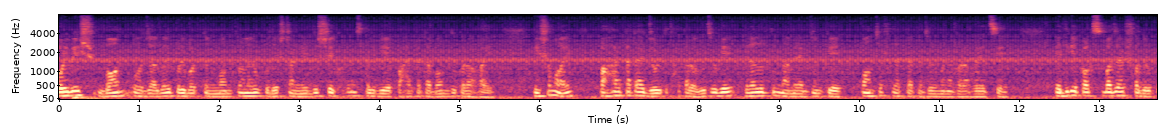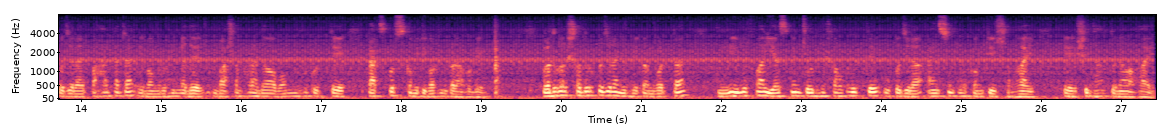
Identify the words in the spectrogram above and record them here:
পরিবেশ, বন ও জলবায়ু পরিবর্তন মন্ত্রণালয়ের উপদেষ্টার নির্দেশে ঘটনাস্থলে গিয়ে পাহাড় কাটা বন্ধ করা হয়। এ সময় পাহাড় কাটায় জড়িত থাকার অভিযোগে হেলালুদ্দিন নামের একজনকে পঞ্চাশ হাজার টাকা জরিমানা করা হয়েছে। এদিকে কক্সবাজার সদর উপজেলায় পাহাড় কাটা এবং রোহিঙ্গাদের বাসা ভাড়া দেওয়া বন্ধ করতে টাস্কফোর্স কমিটি গঠন করা হবে। গতকাল সদর উপজেলা নির্বাহী কর্মকর্তা নীলুফা ইয়াসমিন চৌধুরীর সভাপতিত্বে উপজেলা আইনশৃঙ্খলা কমিটির সভায় এ সিদ্ধান্ত নেওয়া হয়।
